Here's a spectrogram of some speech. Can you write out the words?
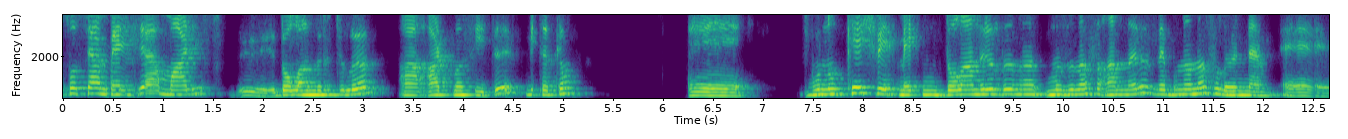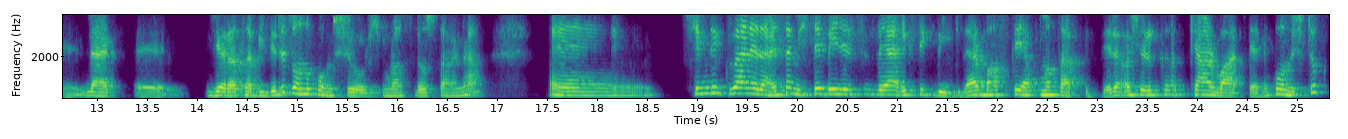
sosyal medya mali e, dolandırıcılığın artmasıydı. Bir takım e, bunu keşfetmek, dolandırıldığımızı nasıl anlarız ve buna nasıl önlemler e, yaratabiliriz onu konuşuyoruz Murat Lostar'la. E, şimdi zannedersem işte belirsiz veya eksik bilgiler, baskı yapma taktikleri, aşırı kar vaatlerini konuştuk.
